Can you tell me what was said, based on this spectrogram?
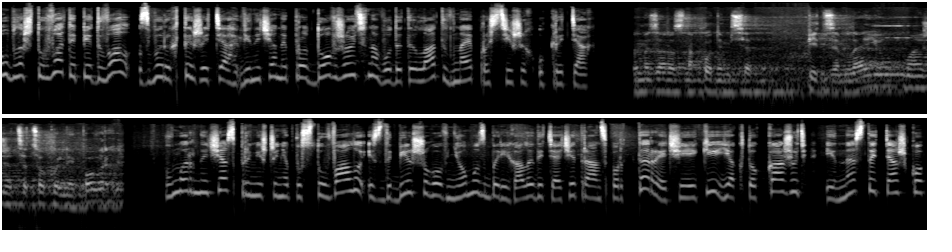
Облаштувати підвал, зберегти життя. Вінничани продовжують наводити лад в найпростіших укриттях. Ми зараз знаходимося під землею, майже це цокольний поверх. В мирний час приміщення пустувало і здебільшого в ньому зберігали дитячий транспорт та речі, які, як то кажуть, і нести тяжко,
